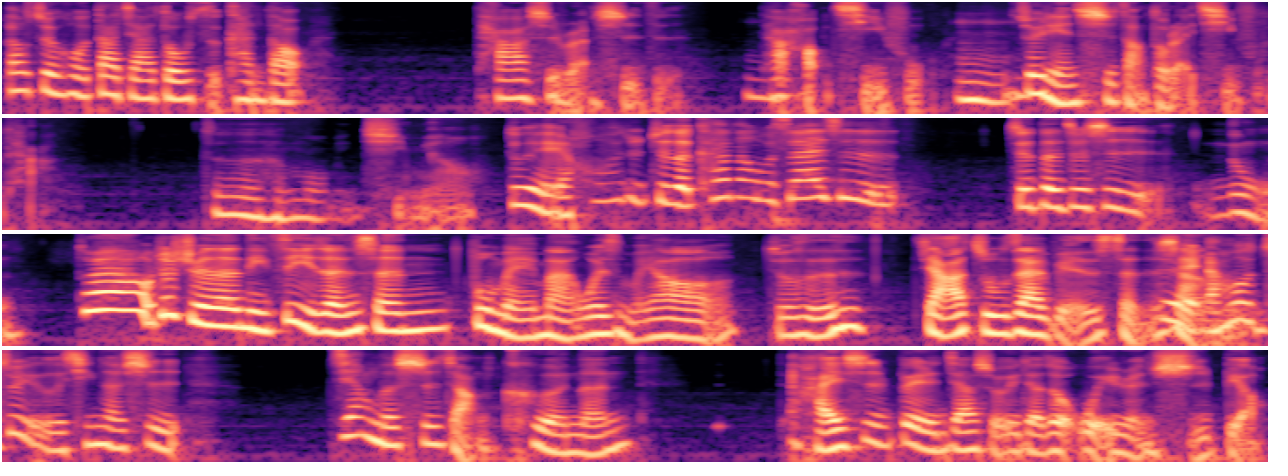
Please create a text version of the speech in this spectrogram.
到最后大家都只看到他是软柿子。他好欺负，嗯，所以连师长都来欺负他，真的很莫名其妙。对，然后就觉得看到我实在是觉得就是怒。对啊，我就觉得你自己人生不美满，为什么要就是加诸在别人身上？然后最恶心的是，这样的师长可能还是被人家所谓叫做为人师表，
